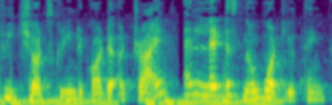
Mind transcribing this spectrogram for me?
TweakShot Screen Recorder a try and let us know what you think.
